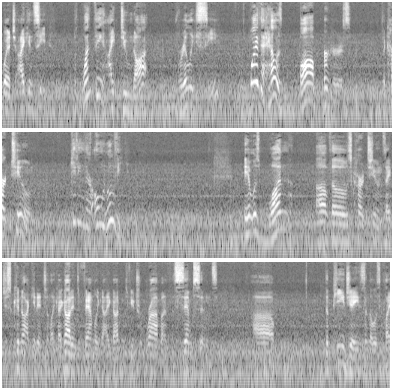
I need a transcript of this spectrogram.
which I can see. But one thing I do not really see is why the hell is Bob Burgers, the cartoon, getting their own movie? It was one of those cartoons I just could not get into. Like, I got into Family Guy, I got into Futurama, The Simpsons, um, the PJs, and those clay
